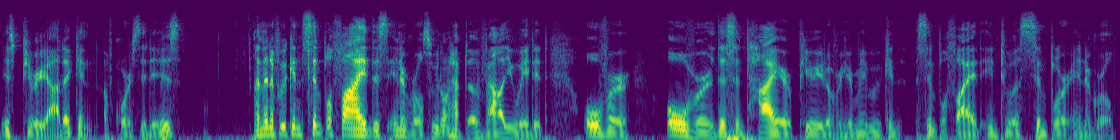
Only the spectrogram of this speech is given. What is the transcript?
is periodic. And of course it is. And then if we can simplify this integral so we don't have to evaluate it over over this entire period over here. Maybe we can simplify it into a simpler integral.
